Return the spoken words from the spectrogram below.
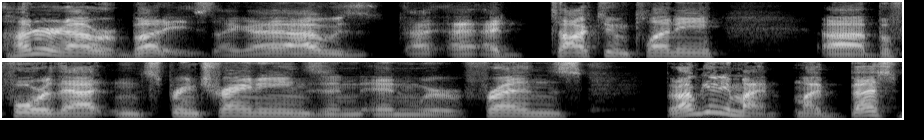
hundred hour buddies. Like I, I was, I I talked to him plenty uh, before that in spring trainings, and and we are friends. But I'm getting my my best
